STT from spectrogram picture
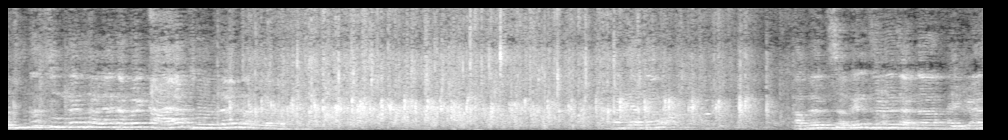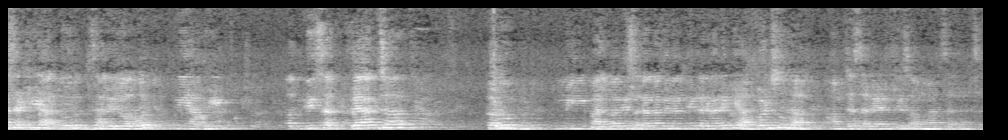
अजूनच सुंदर झाला त्यामुळे टाळ्या जोरदार लागल्या आणि आता आपण सगळेच जण त्यांना ऐकण्यासाठी आतुर झालेलो आहोत. मी आम्ही अगदी सगळ्यांच्या कडून मी मालपानी सरांना विनंती करणार आहे की आपण सुद्धा आमच्या सगळ्यांशी संवाद साधायचा.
